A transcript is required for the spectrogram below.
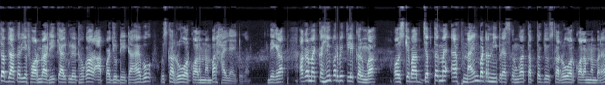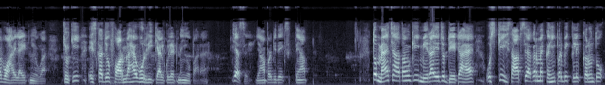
तब जाकर ये फॉर्मूला रिकैलकुलेट होगा और आपका जो डेटा है वो, उसका रो और कॉलम नंबर हाईलाइट होगा। देख रहे आप? अगर मैं कहीं पर भी क्लिक करूँगा और उसके बाद जब तक मैं F9 बटन नहीं प्रेस करूँगा, तब तक जो उसका रो और कॉलम नंबर है, वो हाईलाइट नहीं होगा। क्योंकि इसका जो फॉर्मूला है, वो रिकैलकुलेट नहीं हो पा रहा है। जैसे, यहाँ पर भी देख सकते हैं आप। तो मैं चाहता हूँ कि मेरा ये जो डेटा है, उसके हिसाब से अगर मैं कहीं पर भी क्लिक करूँ तो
